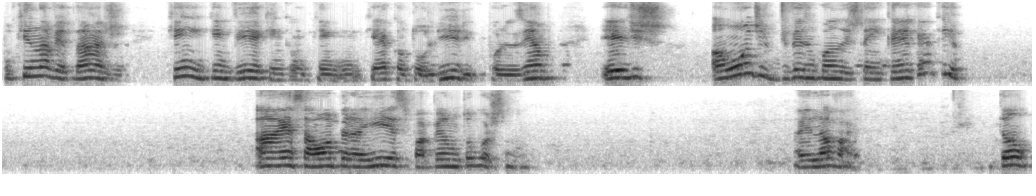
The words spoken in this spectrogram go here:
Porque, na verdade, quem, quem vê, quem, quem, quem é cantor lírico, por exemplo, eles Aonde de vez em quando eles têm encrenca é aqui. Ah, essa ópera aí, esse papel, não estou gostando. Aí lá vai. Então,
